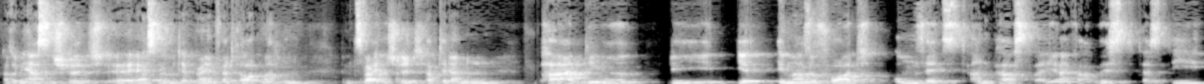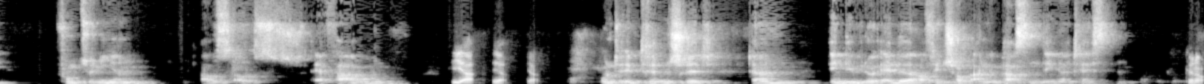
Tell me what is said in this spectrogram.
Also im ersten Schritt äh, erstmal mit der Brand vertraut machen. Im zweiten Schritt habt ihr dann ein paar Dinge, die ihr immer sofort umsetzt, anpasst, weil ihr einfach wisst, dass die funktionieren aus, aus Erfahrung. Ja, ja, ja. Und im dritten Schritt dann individuelle, auf den Shop angepassten Dinge testen. Genau,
